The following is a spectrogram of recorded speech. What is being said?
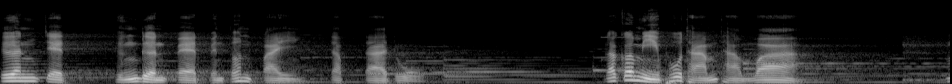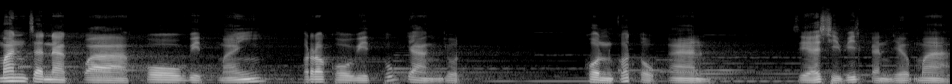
เดือนเจ็ดถึงเดือนแปดเป็นต้นไปจับตาดู แล้วก็มีผู้ถามถามว่า มันจะหนักกว่าโควิดไหมเพราะโควิดทุกอย่างหยุด คนก็ตกงาน เสียชีวิตกันเยอะมาก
